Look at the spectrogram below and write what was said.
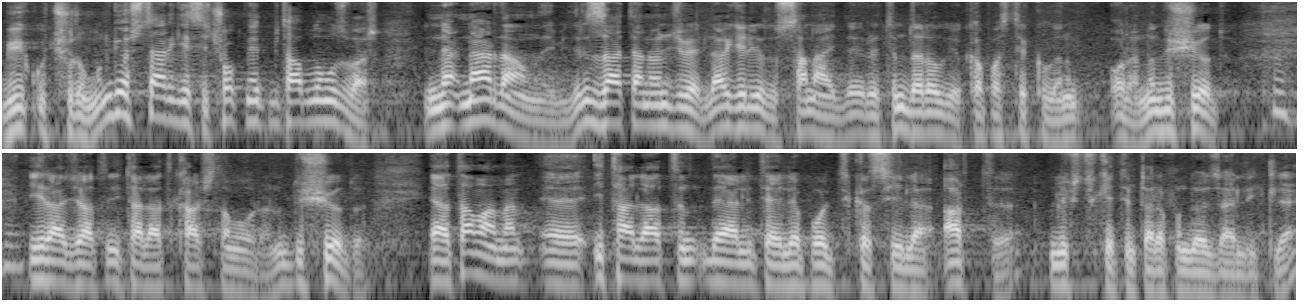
büyük uçurumun göstergesi. Çok net bir tablomuz var. Ne- Nereden anlayabiliriz? Zaten öncü veriler geliyordu. Sanayide üretim daralıyor. Kapasite kullanım oranı düşüyordu. İhracatı, ithalatı karşılama oranı düşüyordu. Ya tamamen e, ithalatın değerli TL politikasıyla arttığı, lüks tüketim tarafında özellikle,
